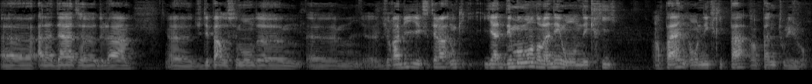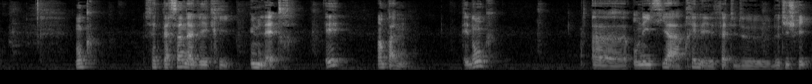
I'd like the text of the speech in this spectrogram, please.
à la date du départ de ce monde du rabbi, etc. Donc il y a des moments dans l'année où on écrit un pan, on n'écrit pas un pan tous les jours. Donc cette personne avait écrit une lettre et un pan. Et donc, euh, on est ici après les fêtes de, de Tishri.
